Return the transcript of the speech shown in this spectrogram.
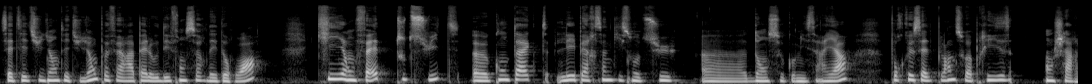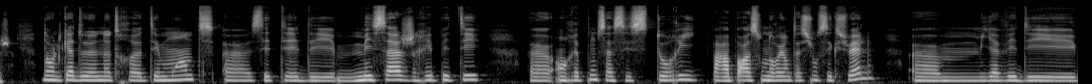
cette étudiante étudiant peut faire appel au défenseur des droits qui en fait tout de suite euh, contacte les personnes qui sont au-dessus euh, dans ce commissariat pour que cette plainte soit prise en charge. Dans le cas de notre témointe, euh, c'était des messages répétés en réponse à ses stories par rapport à son orientation sexuelle. Il y avait des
